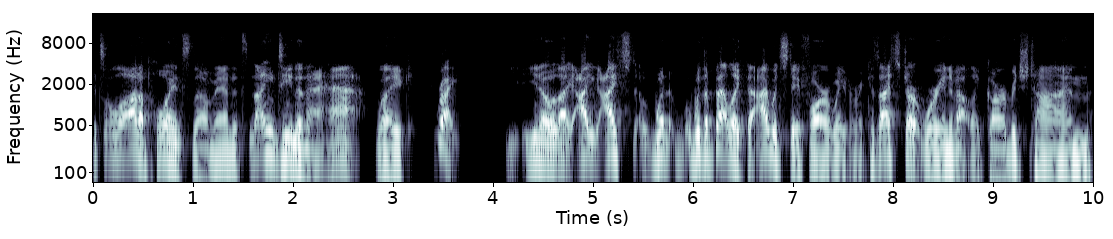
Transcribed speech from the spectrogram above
It's a lot of points though, man. It's 19 and a half. Like right. You know, like I, I, when with a bet like that, I would stay far away from it because I start worrying about like garbage time.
